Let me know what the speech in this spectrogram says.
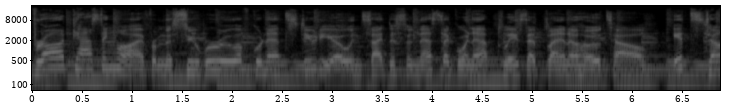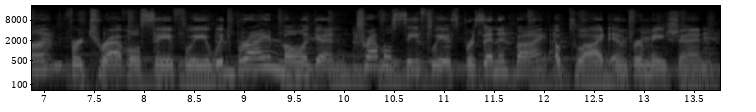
Broadcasting live from the Subaru of Gwinnett studio inside the Sonesta Gwinnett Place Atlanta Hotel. It's time for Travel Safely with Brian Mulligan. Travel Safely is presented by Applied Information,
